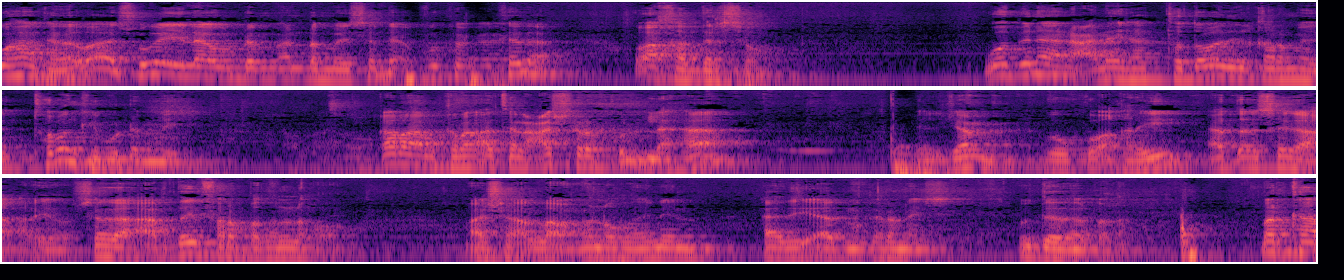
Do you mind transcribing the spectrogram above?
Wahaakada waa sugay ilaa aan dhamaysanay. Afurka kada waa khadarsan wa binaan calayha toddobadii qarmeed tobankii buu dhameeyey qara alqira'ata alcashra kullaha biljamc buu ku aqriyey. Hadda isagaa aqriyo isagaa arday fara badan laho maasha allah wuxuu noqday nin aada iyo aada ma garanaysa u dadaal badan marka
